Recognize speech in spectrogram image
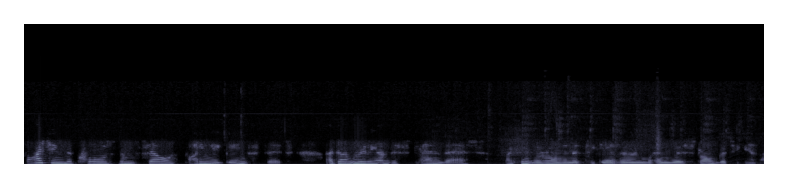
fighting the cause themselves, fighting against it. I don't really understand that. I think we're all in it together and, and we're stronger together.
